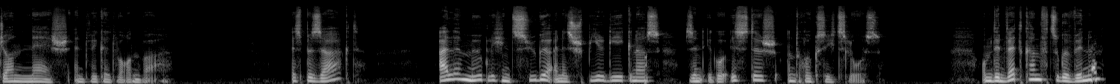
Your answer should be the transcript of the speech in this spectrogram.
John Nash entwickelt worden war. Es besagt, alle möglichen Züge eines Spielgegners sind egoistisch und rücksichtslos. Um den Wettkampf zu gewinnen,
